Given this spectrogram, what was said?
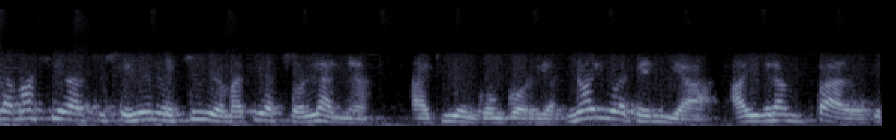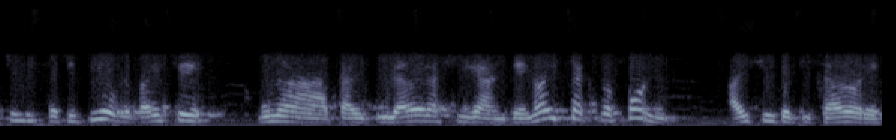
La magia sucedió en el estudio de Matías Solana, aquí en Concordia. No hay batería, hay drum pad, que es un dispositivo que parece una calculadora gigante. No hay saxofón, hay sintetizadores.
